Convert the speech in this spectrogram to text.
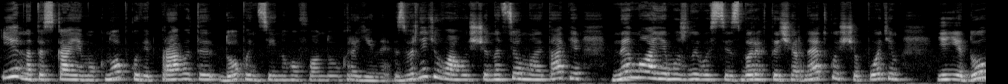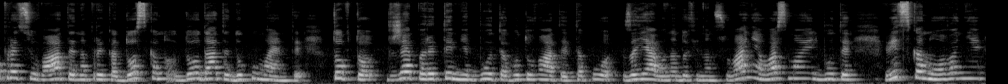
І натискаємо кнопку Відправити до Пенсійного фонду України. Зверніть увагу, що на цьому етапі немає можливості зберегти чернетку, щоб потім її допрацювати, наприклад, доскану, додати документи. Тобто, вже перед тим, як будете готувати таку заяву на дофінансування, у вас мають бути відскановані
